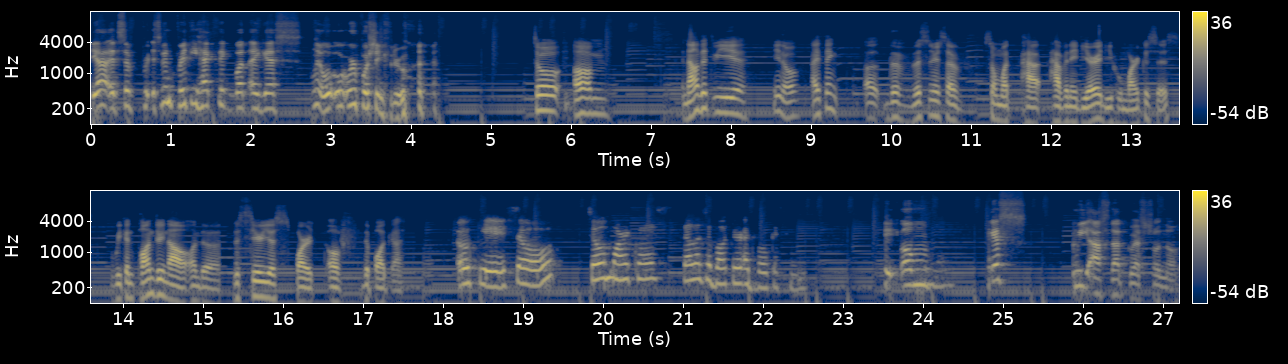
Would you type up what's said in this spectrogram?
Yeah, it's a it's been pretty hectic, but I guess you know, we're we're pushing through. So, um, now that we, you know, I think uh, the listeners have somewhat ha- have an idea already who Marcus is. We can ponder now on the the serious part of the podcast. Okay, so so Marcus, tell us about your advocacy. Okay, um, I guess when we ask that question, no,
